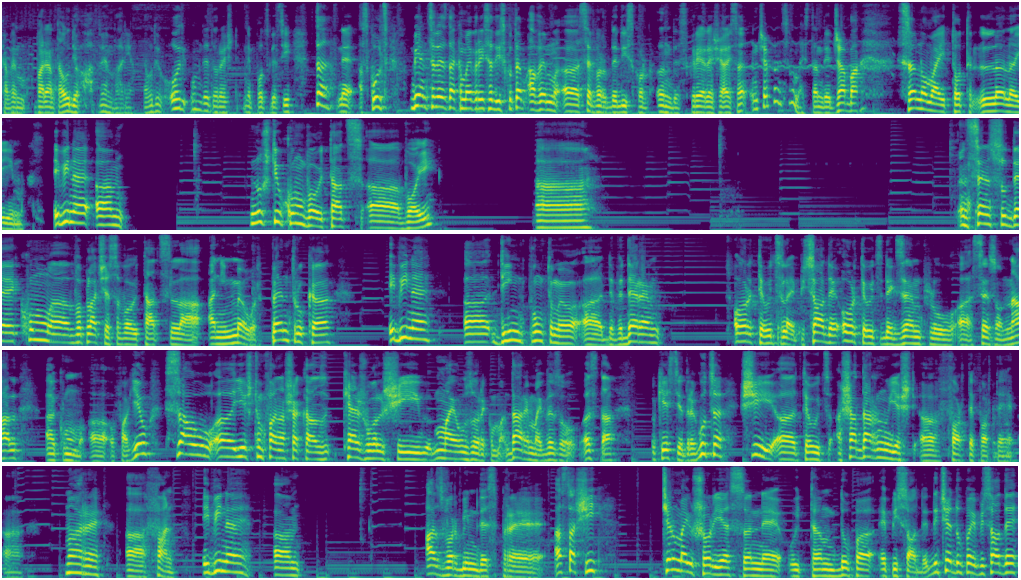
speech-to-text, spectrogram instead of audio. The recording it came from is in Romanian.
că avem varianta audio, avem varianta audio, oriunde dorești ne poți găsi să ne asculti. Bineînțeles, dacă mai vrei să discutăm, avem uh, server de Discord în descriere și hai să începem să nu mai stăm degeaba, să nu mai tot lălăim. Ei bine, um, nu știu cum vă uitați uh, voi, uh, în sensul de cum uh, vă place să vă uitați la animeuri, pentru că, e bine, uh, din punctul meu uh, de vedere, ori te uiți la episoade, ori te uiți, de exemplu, uh, sezonal, uh, cum uh, o fac eu, sau uh, ești un fan așa ca casual și mai auzi o recomandare, mai vezi o ăsta, o chestie drăguță și uh, te uiți așa, dar nu ești uh, foarte, foarte uh, mare uh, fan. Ei bine, uh, azi vorbim despre asta și cel mai ușor e să ne uităm după episoade. De ce după episoade?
